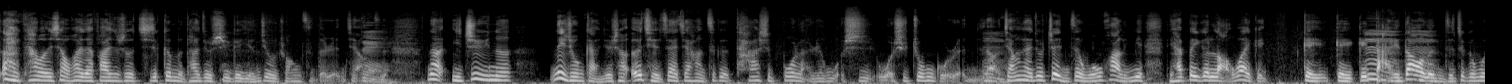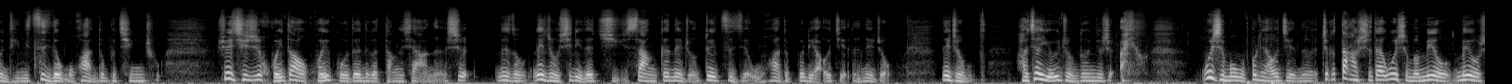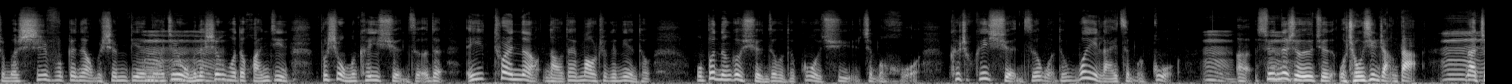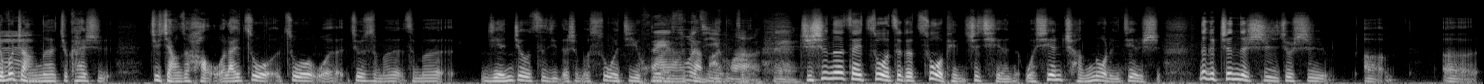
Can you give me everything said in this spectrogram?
哎，开玩笑，我后来才发现说，其实根本他就是一个研究庄子的人，这样子。那以至于呢，那种感觉上，而且再加上这个，他是波兰人，我是我是中国人，你知道？讲起来就这，你在文化里面，你还被一个老外给给给给逮到了，你的这个问题，你自己的文化你都不清楚。所以其实回到回国的那个当下呢，是那种那种心里的沮丧，跟那种对自己的文化的不了解的那种，那种好像有一种东西就是，哎呦，为什么我不了解呢？这个大时代为什么没有没有什么师傅跟在我们身边呢？就是我们的生活的环境不是我们可以选择的。哎，突然脑脑袋冒出个念头，我不能够选择我的过去怎么活，可是可以选择我的未来怎么过。嗯，呃，所以那时候就觉得我重新长大。嗯，那怎么长呢？就开始。就讲着好，我来做做我就是什么什么研究自己的什么塑计划啊，干嘛的。对，只是呢，在做这个作品之前，我先承诺了一件事，那个真的是就是呃呃，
